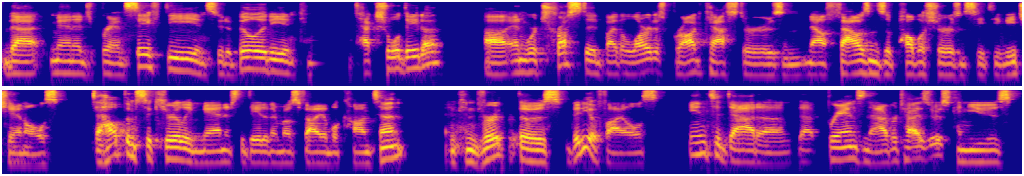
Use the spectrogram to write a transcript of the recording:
that manage brand safety and suitability and contextual data. Uh, and we're trusted by the largest broadcasters and now thousands of publishers and CTV channels to help them securely manage the data, their most valuable content, and convert those video files into data that brands and advertisers can use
